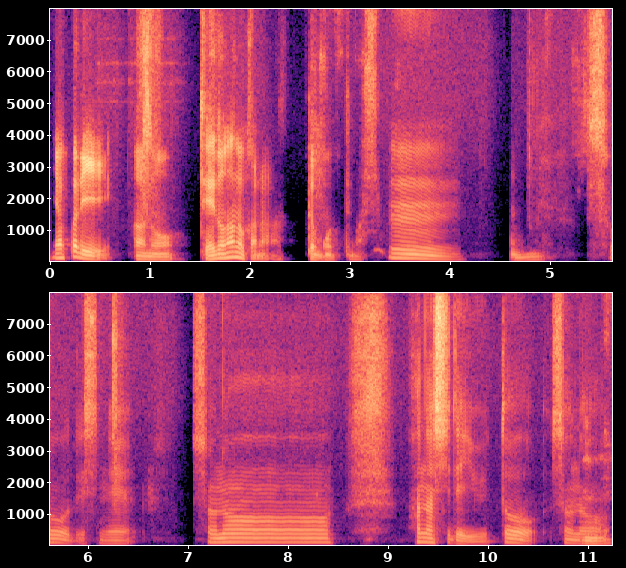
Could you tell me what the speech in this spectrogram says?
やっぱり、あの、程度なのかなって思ってます。うん。うん。そうですね。その話で言うとその、うん。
